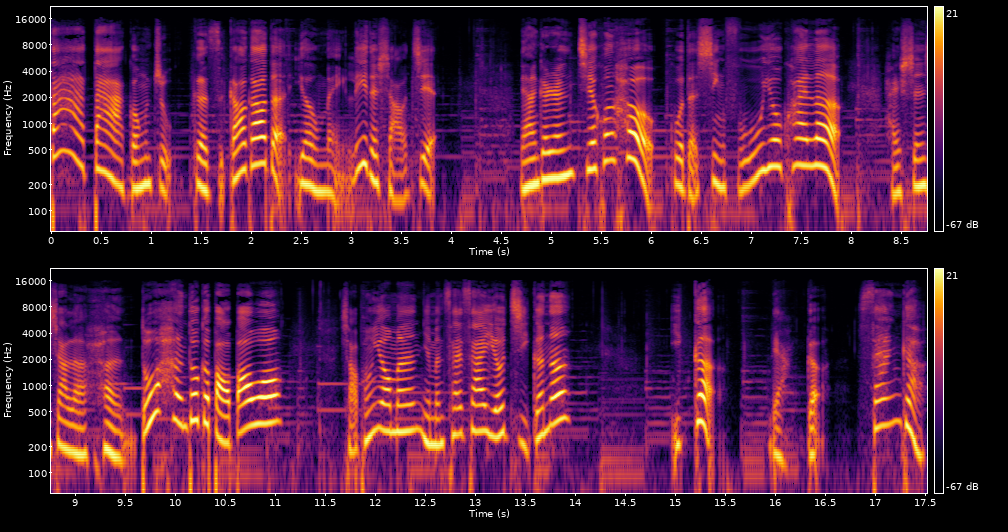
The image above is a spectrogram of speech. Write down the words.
大大公主，个子高高的又美丽的小姐。两个人结婚后过得幸福又快乐，还生下了很多很多个宝宝哦。小朋友们，你们猜猜有几个呢？一个、两个、三个？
